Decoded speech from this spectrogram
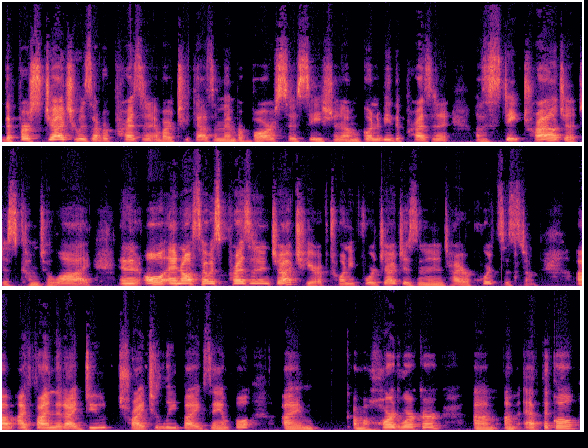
the first judge who was ever president of our 2,000 member bar association. I'm going to be the president of the state trial judges come July, and all, and also as president judge here of 24 judges in an entire court system. Um, I find that I do try to lead by example. I'm I'm a hard worker. Um, I'm ethical,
